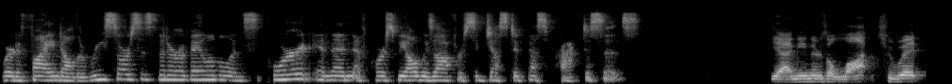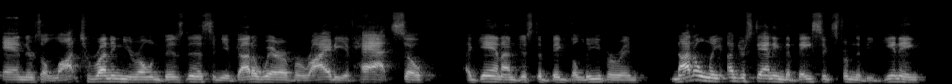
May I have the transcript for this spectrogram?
where to find all the resources that are available and support. And then, of course, we always offer suggested best practices. Yeah, I mean, there's a lot to it, and there's a lot to running your own business, and you've got to wear a variety of hats. So, again, I'm just a big believer in not only understanding the basics from the beginning,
